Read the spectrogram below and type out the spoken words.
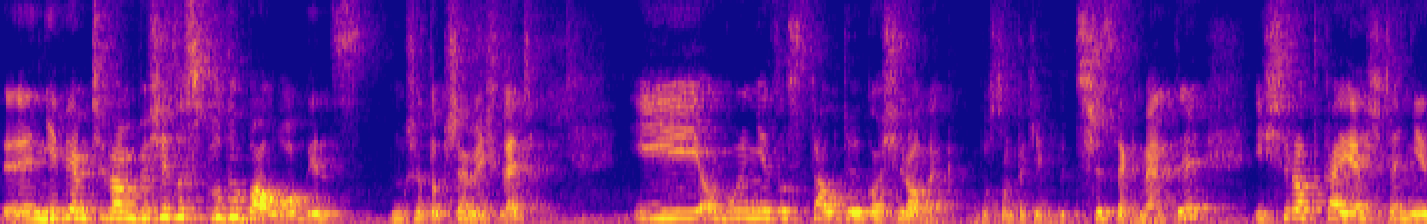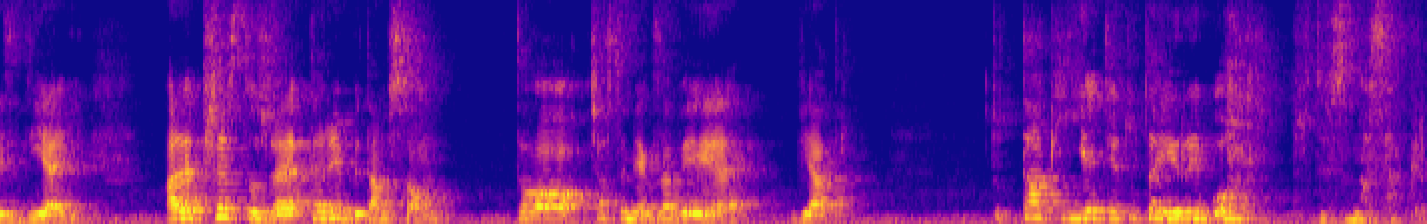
e, nie wiem, czy Wam by się to spodobało, więc muszę to przemyśleć. I ogólnie został tylko środek, bo są tak jakby trzy segmenty i środka jeszcze nie zdjęli. Ale przez to, że te ryby tam są, to czasem jak zawieje, wiatr. To tak jedzie tutaj rybą, że to jest masakra.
